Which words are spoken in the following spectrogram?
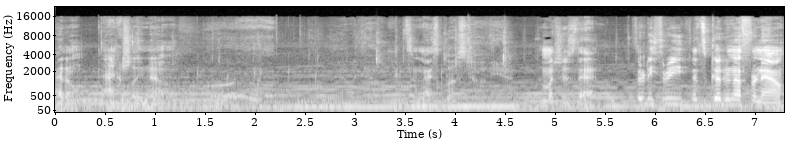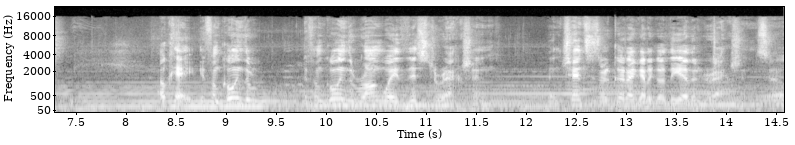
I don't actually know. There we go. Get some nice glowstone here. How much is that? 33? That's good enough for now. Okay, if I'm going the if I'm going the wrong way this direction, then chances are good I gotta go the other direction. So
